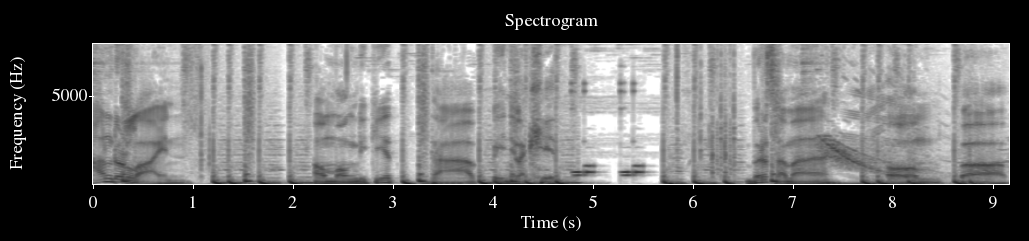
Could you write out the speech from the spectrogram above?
underline. Omong dikit tapi nyelekit. Bersama Om Bob.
